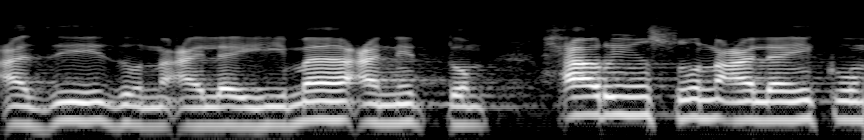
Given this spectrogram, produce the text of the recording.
عزيز عليه ما عنتم حريص عليكم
